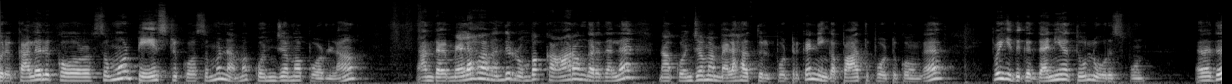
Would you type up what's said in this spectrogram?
ஒரு கலருக்கோசமும் டேஸ்ட்டுக்கோசமும் நம்ம கொஞ்சமாக போடலாம். அந்த மிளகா வந்து ரொம்ப காரங்கிறதால நான் கொஞ்சமாக மிளகாத்தூள் போட்டிருக்கேன். நீங்கள் பார்த்து போட்டுக்கோங்க. இப்போ இதுக்கு தனியாத்தூள் ஒரு ஸ்பூன். அதாவது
